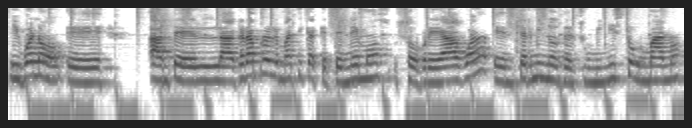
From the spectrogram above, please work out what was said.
Y bueno, eh, ante la gran problemática que tenemos sobre agua en términos del suministro humano,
